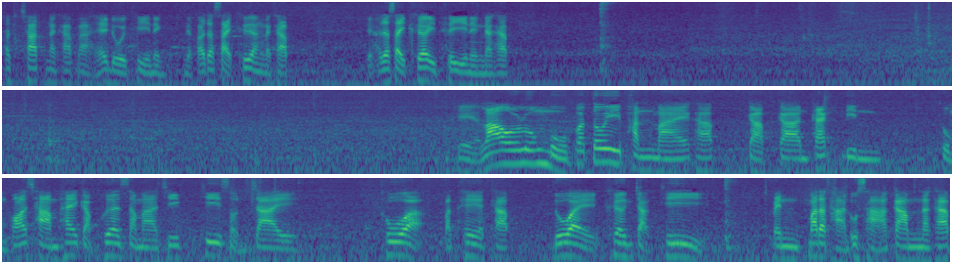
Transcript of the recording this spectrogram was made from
ๆชัดๆนะครับอะให้ดูอีกทีหนึ่งเดี๋ยวเขาจะใส่เครื่องนะครับ เดี๋ยวเขาจะใส่เครื่องอีกทีหนึ่งนะครับ โอเคเราลุงหมูป้าตุ้ยพันไม้ครับ กับการแพ็คดินถุงเพาะชามให้กับเพื่อนสมาชิกที่สนใจทั่วประเทศครับ ด้วยเครื่องจักรที่เป็นมาตรฐานอุตสาหกรรมนะครับ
